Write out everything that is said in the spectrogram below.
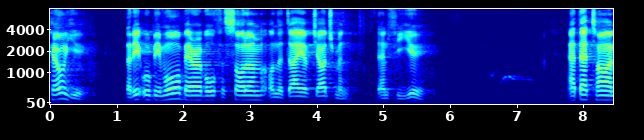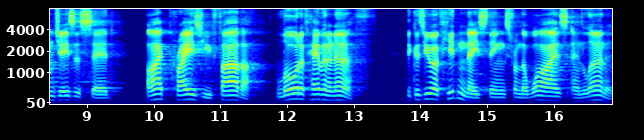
tell you that it will be more bearable for Sodom on the day of judgment than for you. At that time, Jesus said, I praise you, Father, Lord of heaven and earth, because you have hidden these things from the wise and learned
